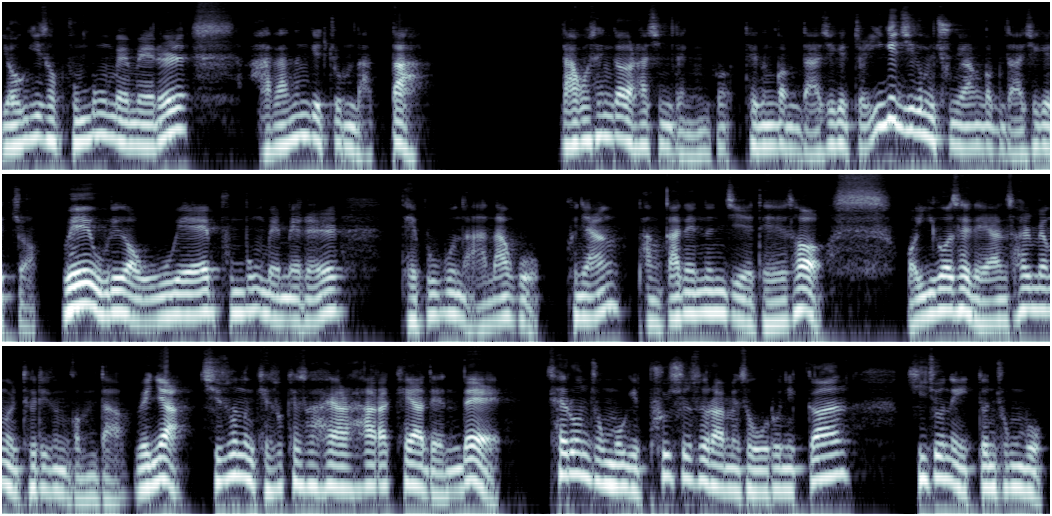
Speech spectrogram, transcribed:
여기서 분봉 매매를 안 하는 게 좀 낫다. 라고 생각을 하시면 되는, 거, 되는 겁니다. 아시겠죠? 이게 지금 중요한 겁니다. 아시겠죠? 왜 우리가 오후에 분봉 매매를 대부분 안 하고 그냥 반가냈는지에 대해서 어, 이것에 대한 설명을 드리는 겁니다. 왜냐? 지수는 계속해서 하- 하락해야 되는데 새로운 종목이 풀슛을 하면서 오르니까 기존에 있던 종목,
